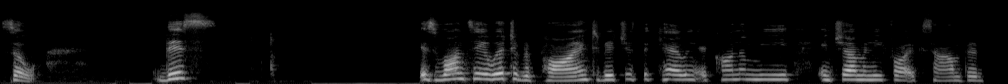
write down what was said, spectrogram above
So this is one theoretical point, which is the caring economy in Germany, for example.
